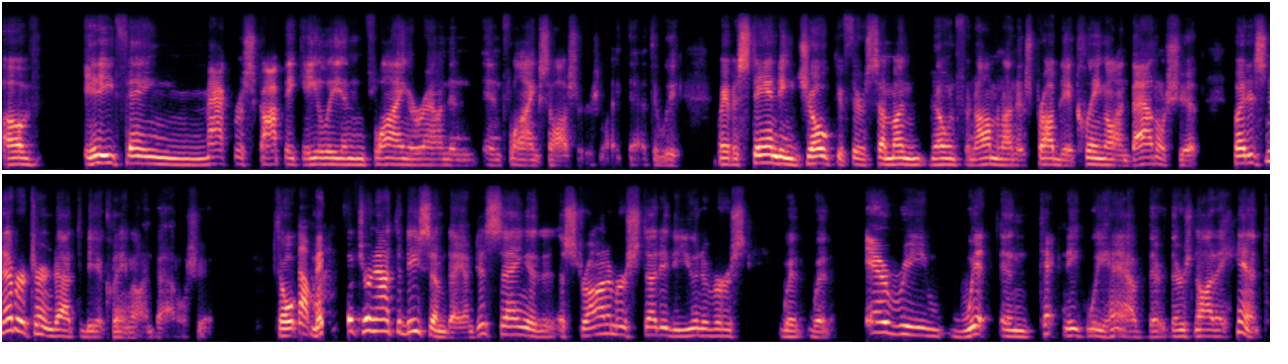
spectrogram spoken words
of anything macroscopic alien flying around in, in flying saucers like that. That we, we have a standing joke if there's some unknown phenomenon, it's probably a Klingon battleship, but it's never turned out to be a Klingon battleship. So maybe it'll turn out to be someday. I'm just saying that astronomers study the universe with, with every wit and technique we have. There, there's not a hint.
